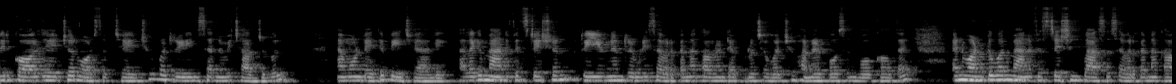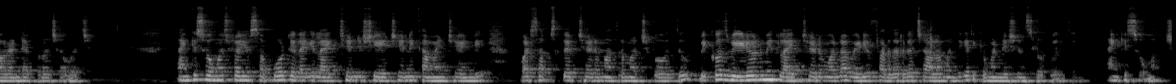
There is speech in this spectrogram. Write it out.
మీరు కాల్ చేయొచ్చు ఆర్ వాట్సాప్ చేయొచ్చు బట్ రీడింగ్స్ అనేవి ఛార్జబుల్ అమౌంట్ అయితే పే చేయాలి. అలాగే మేనిఫెస్టేషన్ రీయూనియన్ రెమెడీస్ ఎవరికైనా కావాలంటే అప్రోచ్ అవ్వచ్చు. హండ్రెడ్ పర్సెంట్ వర్క్ అవుతాయి. And one to one manifestation classes ఎవరికైనా కావాలంటే అప్రోచ్ అవ్వచ్చు. Thank you so much for your support ఇలాగే లైక్ చేయండి షేర్ చేయండి కమెంట్ చేయండి. బట్ సబ్స్క్రైబ్ చేయడం మాత్రం మర్చిపోవద్దు. బికాజ్ వీడియోని మీరు లైక్ చేయడం వల్ల వీడియో ఫర్దర్గా చాలా మందికి రికమెండేషన్స్లోకి వెళ్తుంది. Thank you so much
